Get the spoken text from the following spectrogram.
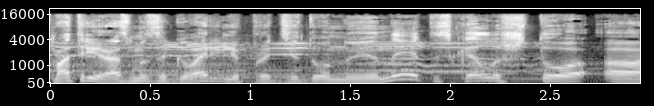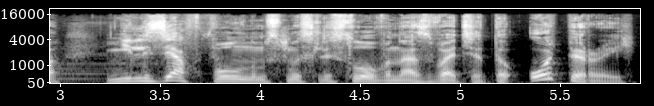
Смотри, раз мы заговорили про Дидону и Эне, ты сказала, что э, нельзя в полном смысле слова назвать это оперой.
